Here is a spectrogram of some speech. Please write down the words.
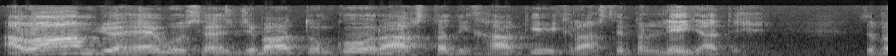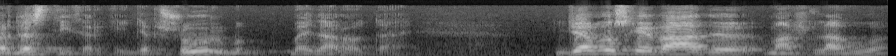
عوام جو ہے وہ سیاسی جماعتوں کو راستہ دکھا کے ایک راستے پر لے جاتے ہیں۔ زبردستی کر کے جب شور بیدار ہوتا ہے۔ جب اس کے بعد ماشاء اللہ ہوا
